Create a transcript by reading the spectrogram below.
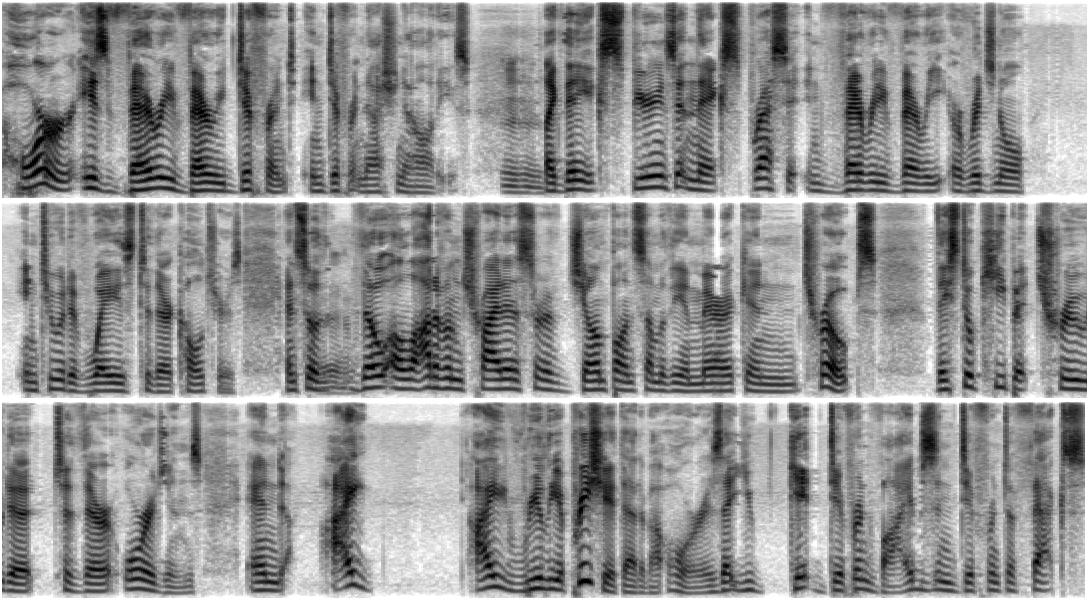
horror is very very different in different nationalities. mm-hmm. Like they experience it and they express it in very very original intuitive ways to their cultures. And so Yeah. though a lot of them try to sort of jump on some of the American tropes, they still keep it true to to their origins. And I I really appreciate that about horror is that you get different vibes and different effects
